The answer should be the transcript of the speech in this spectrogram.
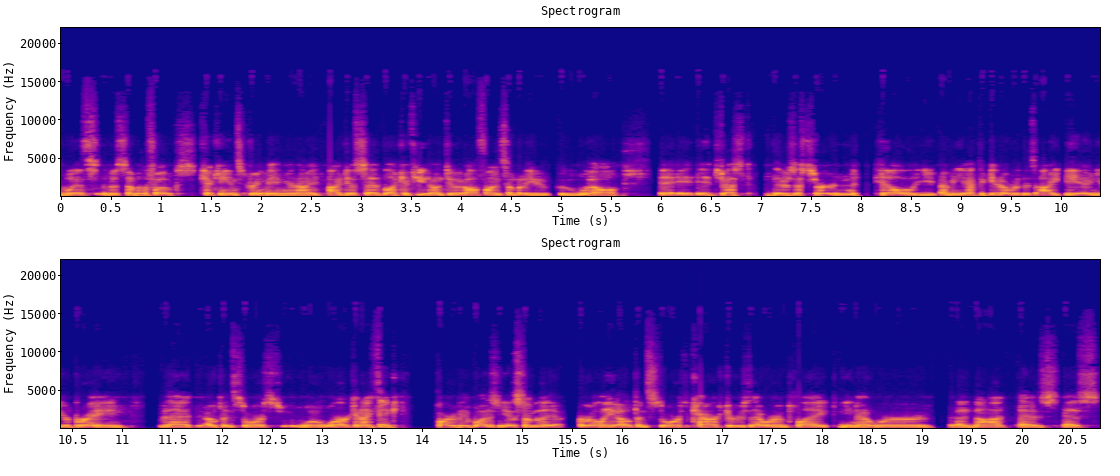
with, with some of the folks kicking and screaming. And I, I just said, look, if you don't do it, I'll find somebody who, who will. It, it just, there's a certain hill. You, I mean, you have to get over this idea in your brain that open source won't work. And I think part of it was, you know, some of the early open source characters that were in play, you know, were uh, not as, as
